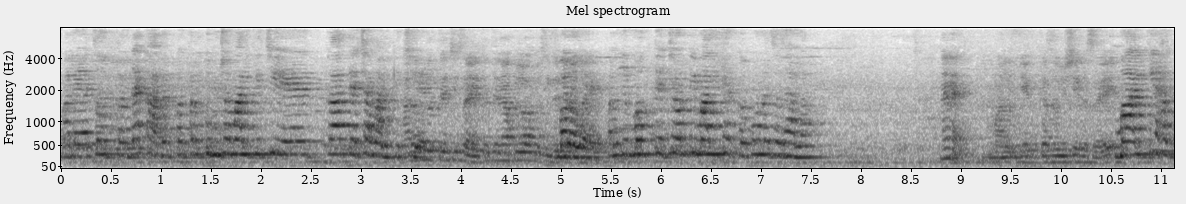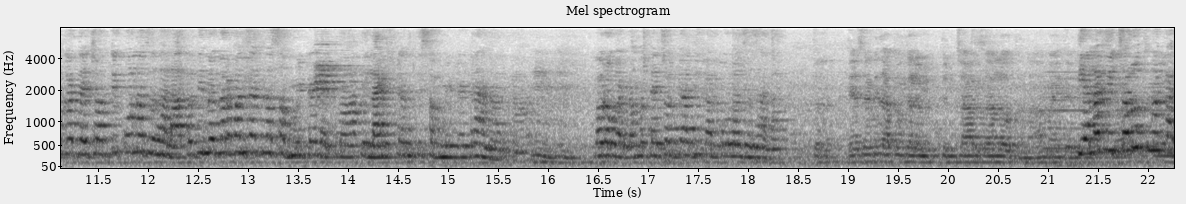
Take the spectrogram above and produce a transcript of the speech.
मला याचं उत्तर द्या कागदपत्र तुमच्या मालकीची आहेत का त्याच्या मालकीची कागदपत्र आहेत त्याचीच आहे तर त्याने आपल्याला ऑफिस बरोबर आहे. पण मग त्याच्यावरती मालकी हक्क कोणाचा झाला? नाही नाही. मालकी हक्काचा विषय कसा आहे? मालकी हक्क त्याच्यावरती कोणाचा झाला? आता ती नगरपंचायतला सबमिटेड आहेत ना ते लाईफ टाइम ती सबमिटेड राहणार ना. बरोबर ना? मग त्याच्यावरती अधिकार कोणाचा झाला? तर त्यासाठीच आपण त्याला तुमचा अर्ज आला होता ना माहिती आहे. त्याला विचारूच नका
